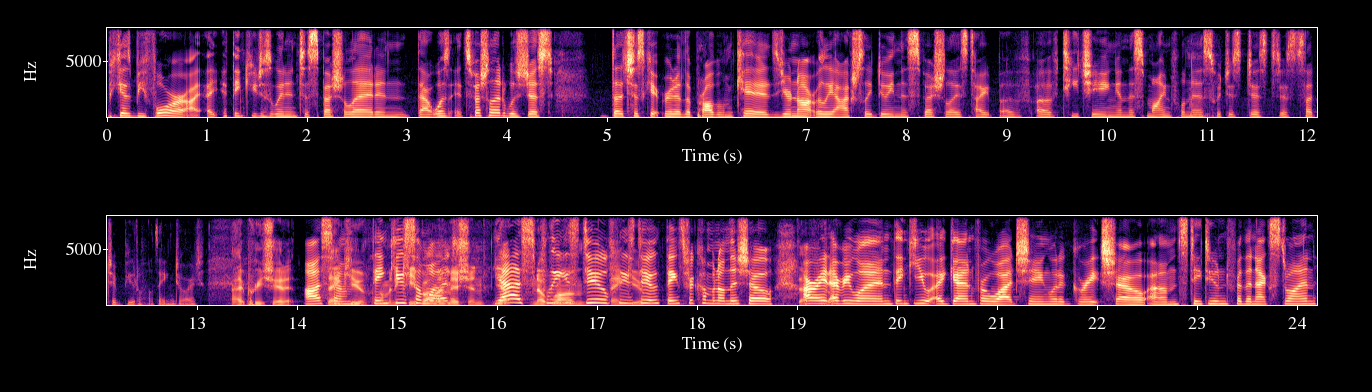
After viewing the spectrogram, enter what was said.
because before I, I think you just went into special ed, and that wasn't special ed was just let's just get rid of the problem kids. You're not really actually doing this specialized type of of teaching and this Mm-hmm. mindfulness, which is just just such a beautiful thing, George. I appreciate it. Awesome. Thank you. Thank you so much. mission. Yep, Yes, no please problem. do. Thank please you. do. Thanks for coming on the show. All right, everyone. Thank you again for watching. What a great show. Um, stay tuned for the next one.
